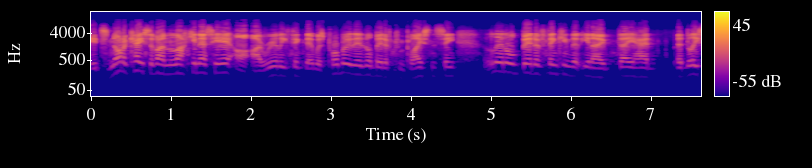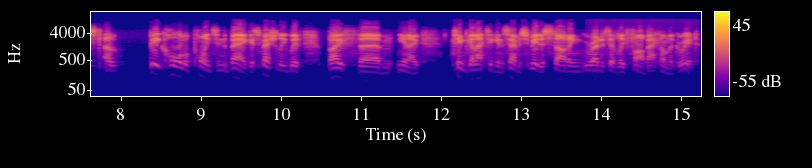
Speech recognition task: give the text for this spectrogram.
it's not a case of unluckiness here. I, really think there was probably a little bit of complacency, a little bit of thinking that you know they had at least a big haul of points in the bag, especially with both um, you know Team Galactic and Savage Speeders starting relatively far back on the grid.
